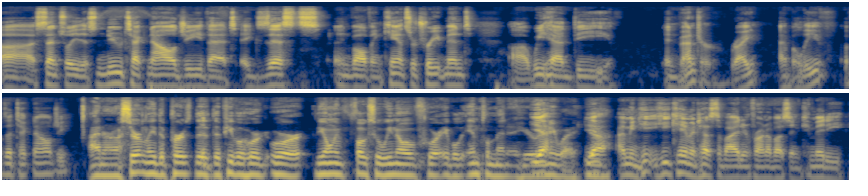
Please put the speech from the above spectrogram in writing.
uh, essentially this new technology that exists involving cancer treatment. Uh, we had the inventor, right? I believe of the technology. I don't know. Certainly, the per- the, the people who are, who are the only folks who we know of who are able to implement it here. Yeah, anyway, yeah. yeah. I mean, he he came and testified in front of us in committee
